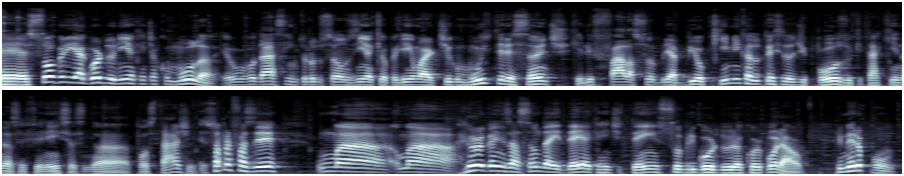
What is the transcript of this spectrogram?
É, sobre a gordurinha que a gente acumula, eu vou dar essa introduçãozinha aqui. Eu peguei um artigo muito interessante que ele fala sobre a bioquímica do tecido adiposo, que está aqui nas referências na postagem. Só para fazer uma, uma reorganização da ideia que a gente tem sobre gordura corporal. Primeiro ponto,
